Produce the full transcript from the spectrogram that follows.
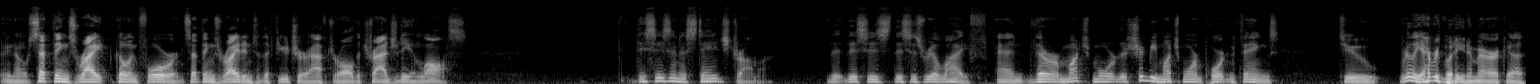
you know set things right going forward, set things right into the future after all the tragedy and loss. This isn't a stage drama. This is this is real life, and there are much more. There should be much more important things to really everybody in America,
